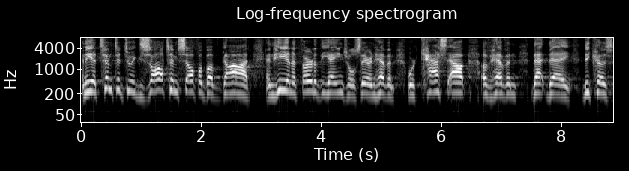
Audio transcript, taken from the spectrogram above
And he attempted to exalt himself above God. And he and a third of the angels there in heaven were cast out of heaven that day because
